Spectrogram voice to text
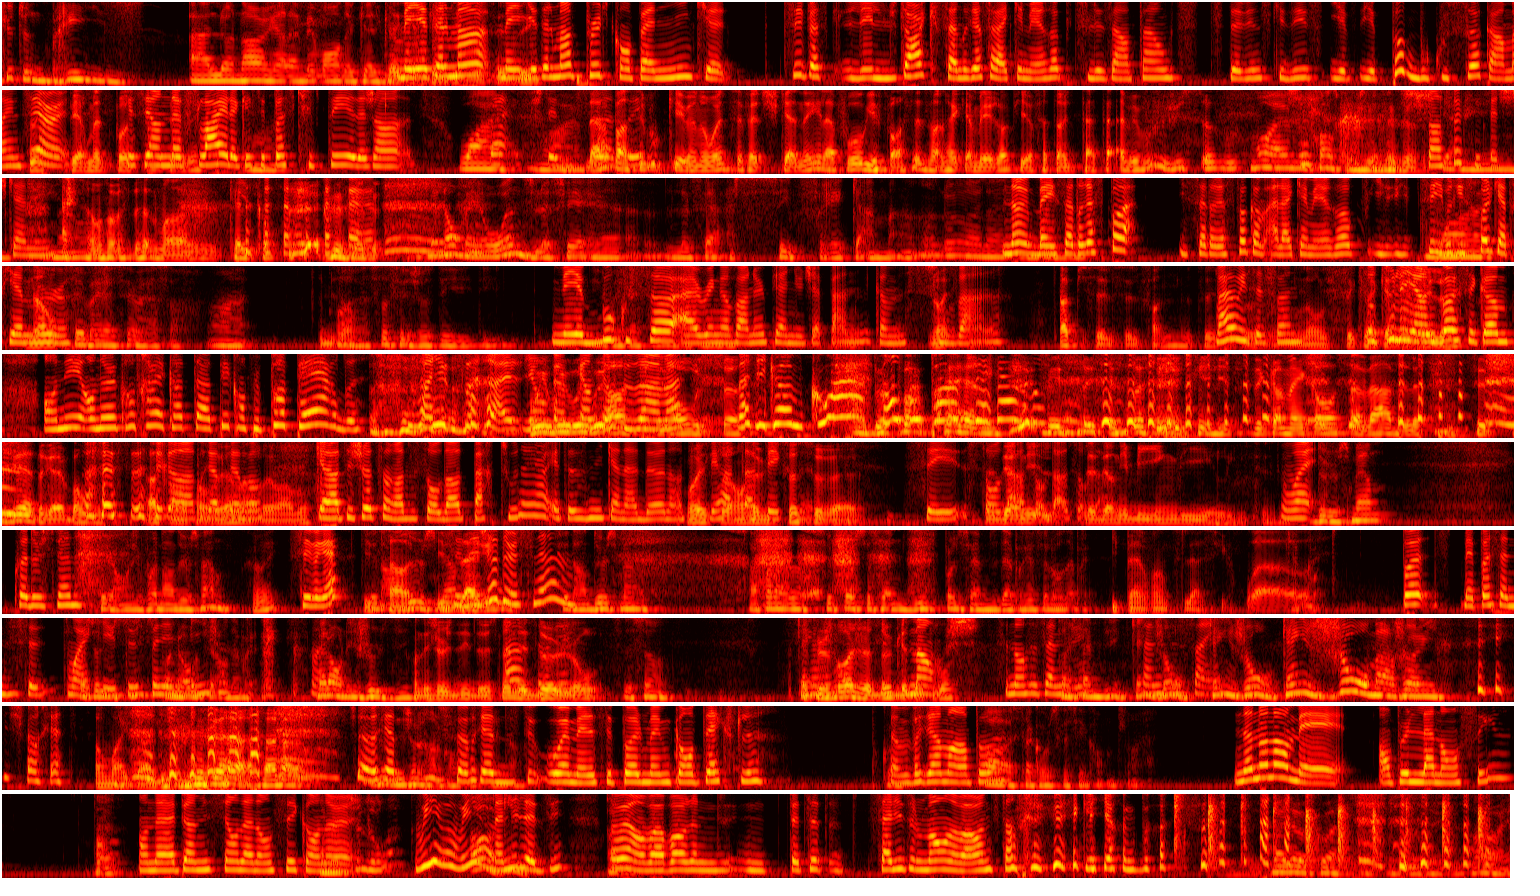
une prise à l'honneur et à la mémoire de quelqu'un. Mais il y a quelqu'un qui est tellement, décédé. mais il y a tellement peu de compagnies que, tu sais, parce que les lutteurs qui s'adressent à la caméra puis tu les entends ou que tu, tu devines ce qu'ils disent, il y, a pas beaucoup ça quand même. Tu sais, Ouais, que ça, c'est on c'est the fly, là, que c'est pas scripté, de genre, Ouais. Ouais, je te ouais. dis. D'ailleurs, pensez-vous que Kevin Owens s'est fait chicaner la fois où il est passé devant la caméra puis il a fait un tata? Avez-vous vu ça, vous? Ouais, mais je pense pas que c'est fait je pense pas que c'est fait chicaner. Ah, ça m'a tellement. Quel con. Mais non, mais Owens le fait, euh, le fait assez fréquemment. Là, la- Non, ben il s'adresse pas, il s'adresse pas comme à la caméra. Il, il- tu sais, il brise pas le quatrième Non. mur. C'est vrai, c'est vrai, ça. Ouais. C'est bizarre. Ouais, ça, c'est juste des. des- Mais il y a beaucoup ça à Ring of. Honor puis à New Japan, comme souvent. là. Ah, puis c'est c'est le fun. tu sais. Ouais, oui, c'est le fun. on le sait que la Surtout les Young. Bucks, c'est comme on, est, on a un contrat avec Hot Topic, on peut pas perdre. Genre, il y a de ça. Ils ont Oui, oui, oui, quand oui. ils ont Ah, c'est un match. Ben, t'es comme quoi? On peut pas perdre. Mais tu sais, c'est ça. c'est comme inconcevable. C'est très, très bon. C'est Ah, vraiment très, très bons. Que leurs t-shirts sont rendus sold out partout d'ailleurs, États-Unis, Canada, dans tous les Hot on a vu Topics. ça là. sur C'est le, sold out, dernier, sold out, sold le out. dernier Being the Elite. Ouais. Deux semaines. Quoi, deux semaines? C'est- on les voit dans deux semaines. Oui. C'est vrai? C'est dans deux semaines. C'est déjà deux C'est semaines? dans deux semaines. Ça n'a pas d'allure. C'est pas ce samedi, c'est pas le samedi d'après, c'est l'autre d'après. Hyperventilation. Wow. Pas, mais pas samedi, c'est. C'est Ouais, deux c'est semaines et demie. c'est genre. l'autre d'après. Mais là, on est jeudi. On est jeudi, deux semaines Ah, et c'est deux vrai. jours. C'est ça. C'est plus proche de C'est deux que de trois. dimanche. C'est non, c'est C'est un samedi. samedi. 15 Samedi jours. cinq. 15 jours. 15 jours, Marjorie. Je suis pas prête. Oh my God. Je suis pas prête. Je suis pas prête du tout. Ouais, mais c'est pas le même contexte, là. Pourquoi? Comme vraiment pas. Ah, c'est à cause que c'est contre. Non, non, non, mais on peut l'annoncer. On a la permission d'annoncer qu'on On a. a-tu le droit? Oui, oui, oui, Ah. Manu l'a dit. Ok. Ouais, on va avoir une, une petite. Salut tout le monde, on va avoir une petite entrevue avec les Young Bucks. Ben là, quoi? c'est- c'est- c'est- Ah, ouais.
